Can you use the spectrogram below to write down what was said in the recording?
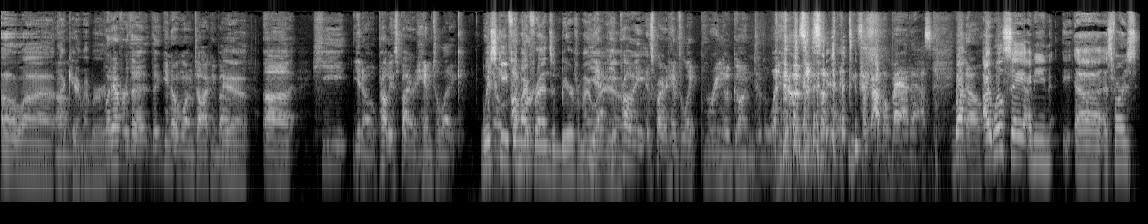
Oh, uh, I can't remember. whatever the, the you know who i'm talking about Yeah. uh, he you know probably inspired him to like you Whiskey know, for my friends and beer for my Yeah, wife. he probably inspired him to like bring a gun to the White House or something. He's like, I'm a badass. But you know, I will say, I mean, uh, as far as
